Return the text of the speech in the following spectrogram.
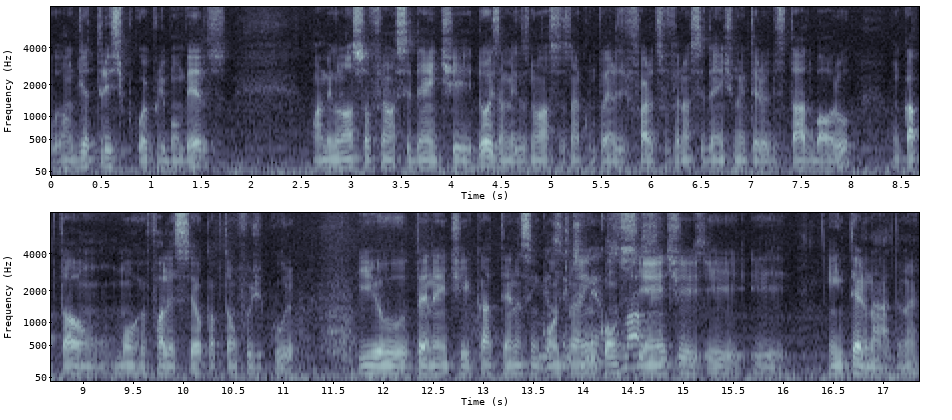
É um dia triste pro Corpo de Bombeiros. Um amigo nosso sofreu um acidente, dois amigos nossos, né, companheiros de fardo, sofreram um acidente no interior do estado, Bauru. Um capitão morreu, faleceu, o capitão Fujikura. E o tenente Catena se encontra inconsciente e, e- internado, né?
